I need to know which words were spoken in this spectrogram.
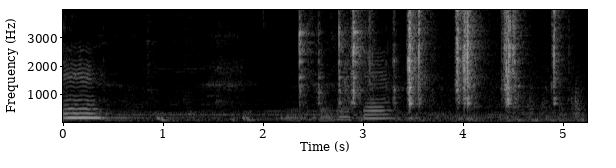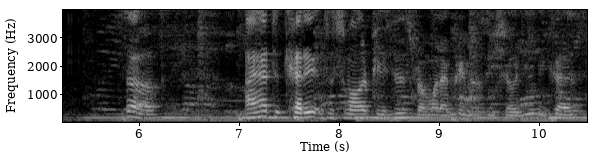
There. So, I had to cut it into smaller pieces from what I previously showed you because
